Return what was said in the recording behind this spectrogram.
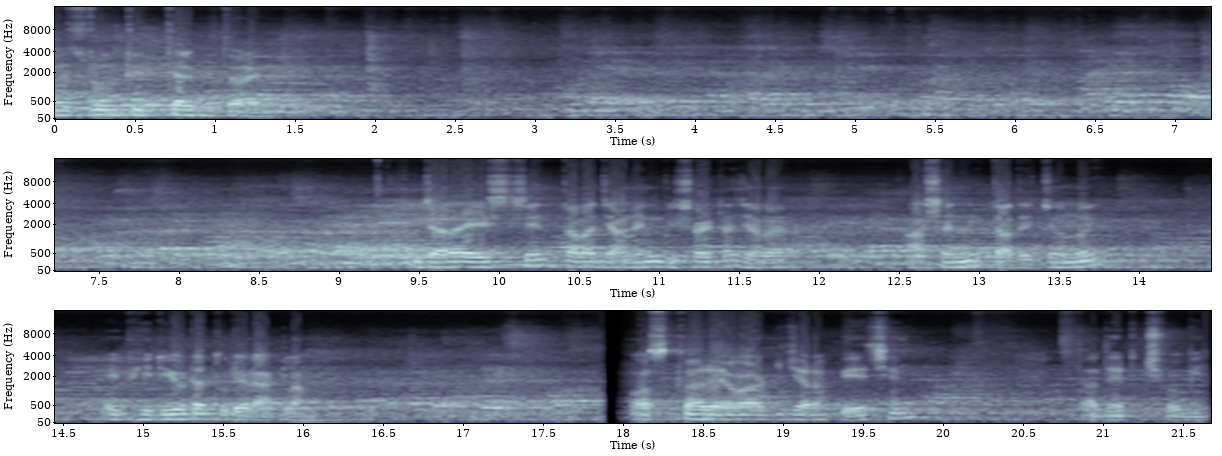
নজরুল তীর্থের ভিতরে। যারা এসছেন, তারা জানেন বিষয়টা, যারা আসেননি, তাদের জন্যই এই ভিডিওটা তুলে রাখলাম। অস্কার অ্যাওয়ার্ড যারা পেয়েছেন, তাদের ছবি।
